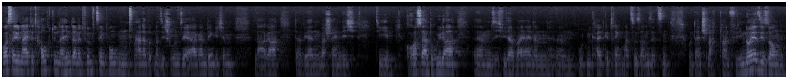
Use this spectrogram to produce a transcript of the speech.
Rossa United hauchdünn dahinter mit 15 Punkten. Ja, da wird man sich schon sehr ärgern, denke ich, im Lager. Da werden wahrscheinlich die Rossa-Brüder ähm, sich wieder bei einem ähm, guten Kaltgetränk mal zusammensetzen und einen Schlachtplan für die neue Saison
